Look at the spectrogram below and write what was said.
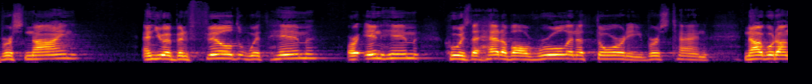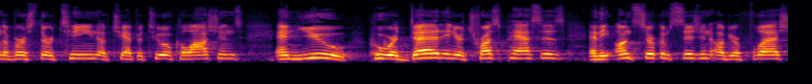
Verse 9, and you have been filled with him or in him who is the head of all rule and authority. Verse 10. Now go down to verse 13 of chapter 2 of Colossians. And you who were dead in your trespasses and the uncircumcision of your flesh,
